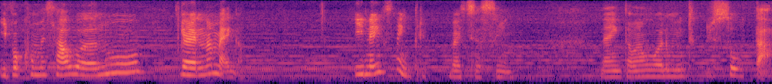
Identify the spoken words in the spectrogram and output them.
E vou começar o ano ganhando na Mega. E nem sempre vai ser assim. Né? Então é um ano muito de soltar,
